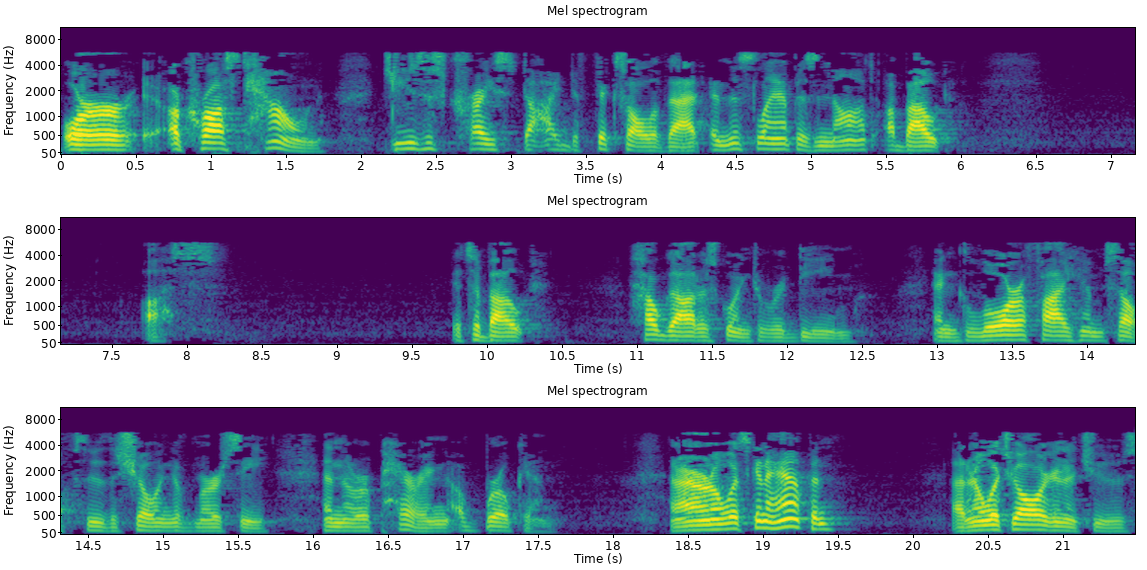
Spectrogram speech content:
or across town. Jesus Christ died to fix all of that, and this lamp is not about us. It's about how God is going to redeem and glorify himself through the showing of mercy and the repairing of broken. And I don't know what's going to happen. I don't know what y'all are going to choose.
